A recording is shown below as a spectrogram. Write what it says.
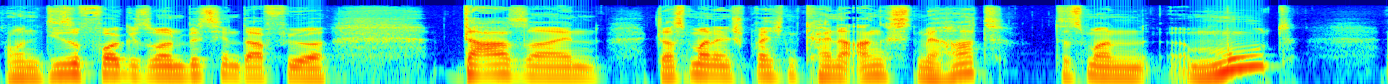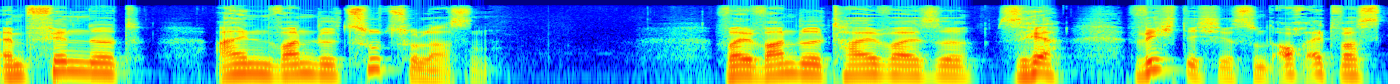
Und diese Folge soll ein bisschen dafür da sein, dass man entsprechend keine Angst mehr hat, dass man Mut empfindet, einen Wandel zuzulassen. weil Wandel teilweise sehr wichtig ist und auch etwas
